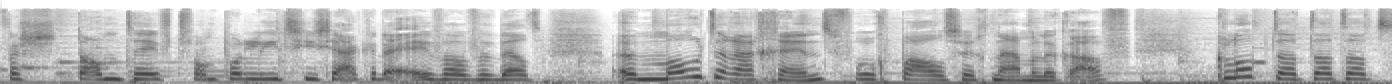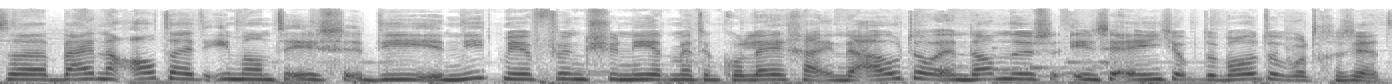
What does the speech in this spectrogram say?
verstand heeft van politiezaken daar even over belt. Een motoragent, vroeg Paul zich namelijk af. Klopt dat dat, dat uh, bijna altijd iemand is die niet meer functioneert met een collega in de auto... en dan dus in zijn eentje op de motor wordt gezet?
